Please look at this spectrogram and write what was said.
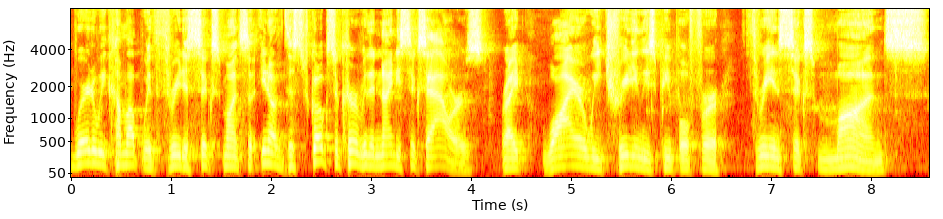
where do we come up with three to six months? You know, if the strokes occur within 96 hours, right? Why are we treating these people for three and six months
